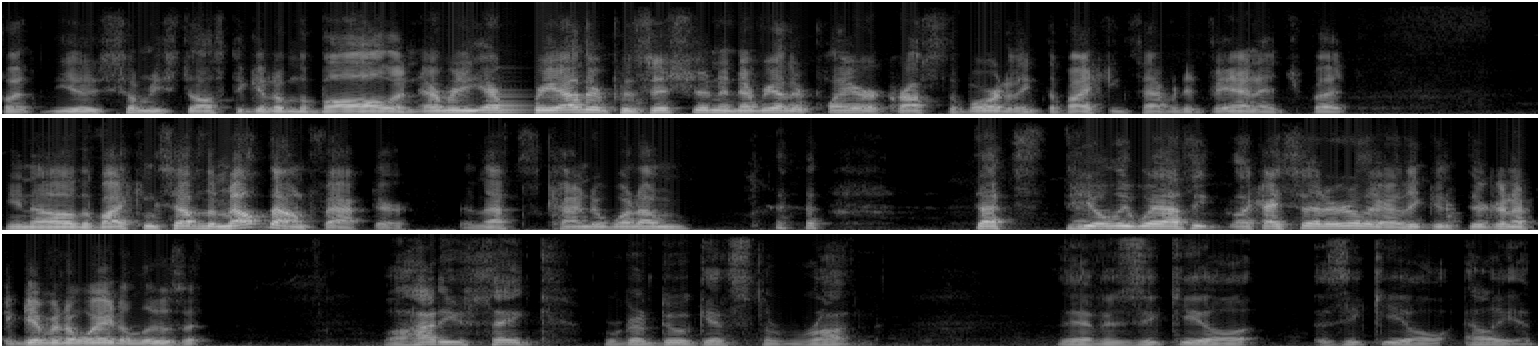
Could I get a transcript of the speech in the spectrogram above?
but you know somebody still has to get them the ball, and every every other position and every other player across the board. I think the Vikings have an advantage, but you know the Vikings have the meltdown factor, and that's kind of what I'm. that's the only way I think. Like I said earlier, I think they're going to have to give it away to lose it. Well, how do you think we're going to do against the run? They have Ezekiel Ezekiel Elliott.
